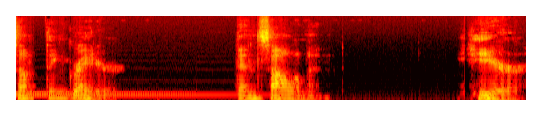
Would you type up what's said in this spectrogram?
something greater than Solomon here.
